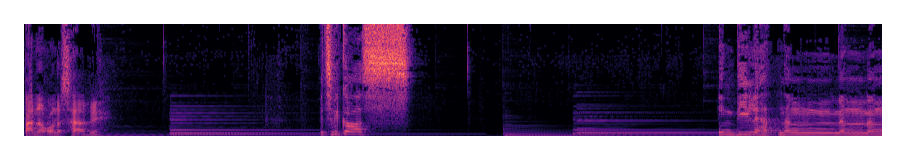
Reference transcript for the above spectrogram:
Paano ako nasabi? It's because hindi lahat ng ng ng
